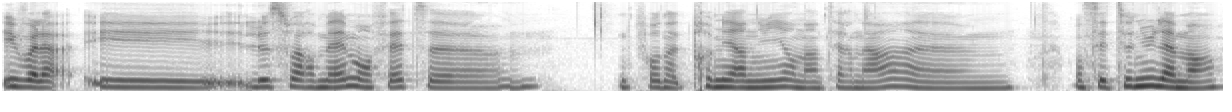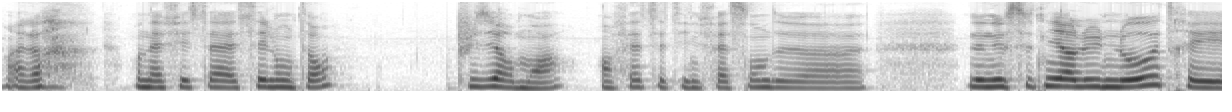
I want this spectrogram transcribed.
Et voilà. Et le soir même, en fait, pour notre première nuit en internat, on s'est tenu la main. Alors, on a fait ça assez longtemps, plusieurs mois. En fait, c'était une façon de, de nous soutenir l'une l'autre et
